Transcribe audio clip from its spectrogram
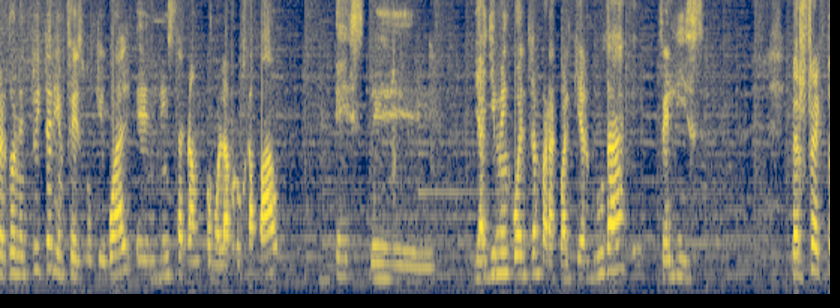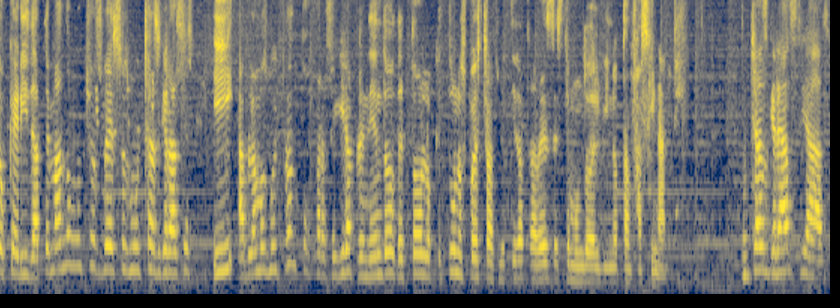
perdón, en Twitter y en Facebook igual, en Instagram como La Bruja Pau. Este, y allí me encuentran para cualquier duda, feliz. Perfecto, querida. Te mando muchos besos, muchas gracias y hablamos muy pronto para seguir aprendiendo de todo lo que tú nos puedes transmitir a través de este mundo del vino tan fascinante. Muchas gracias.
